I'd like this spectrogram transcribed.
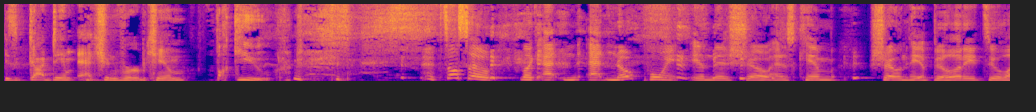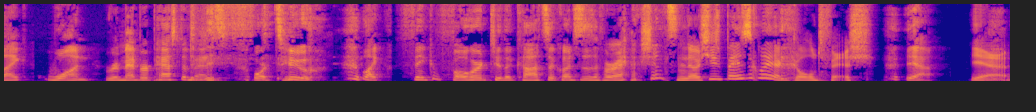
is a goddamn action verb, Kim. Fuck you. It's also like at at no point in this show has Kim shown the ability to like one remember past events or two like think forward to the consequences of her actions. No, she's basically a goldfish. Yeah. Yeah.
